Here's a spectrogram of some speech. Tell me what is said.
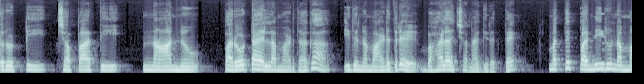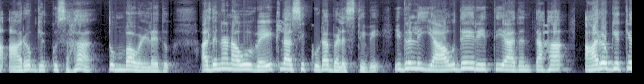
ರೊಟ್ಟಿ, ಚಪಾತಿ, ನಾನು, ಪರೋಟ ಎಲ್ಲ ಮಾಡಿದಾಗ ಇದನ್ನ ಮಾಡಿದ್ರೆ ಬಹಳ ಚೆನ್ನಾಗಿರುತ್ತೆ. ಮತ್ತೆ ಪನ್ನೀರು ನಮ್ಮ ಆರೋಗ್ಯಕ್ಕೂ ಸಹ ತುಂಬ ಒಳ್ಳೆಯದು ಅದನ್ನು ನಾವು ವೆಯ್ಟ್ ಲಾಸಿಗೆ ಕೂಡ ಬಳಸ್ತೀವಿ. ಇದರಲ್ಲಿ ಯಾವುದೇ ರೀತಿಯಾದಂತಹ ಆರೋಗ್ಯಕ್ಕೆ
